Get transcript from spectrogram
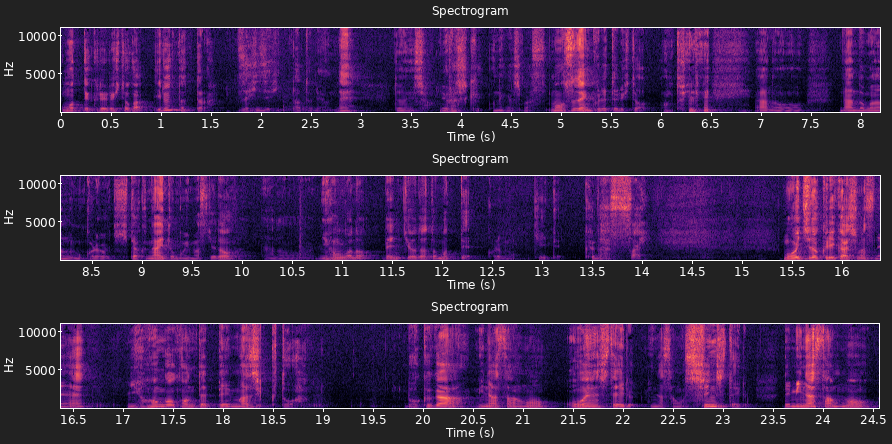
思ってくれる人がいるんだったらぜひぜひパトレオンでドネーションよろしくお願いします。もうすでにくれてる人は本当にね、あの何度も何度もこれを聞きたくないと思いますけど、あの日本語の勉強だと思ってこれも聞いてください。もう一度繰り返しますね。日本語コンテッペイマジックとは僕が皆さんを応援している皆さんを信じている。で皆さんも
